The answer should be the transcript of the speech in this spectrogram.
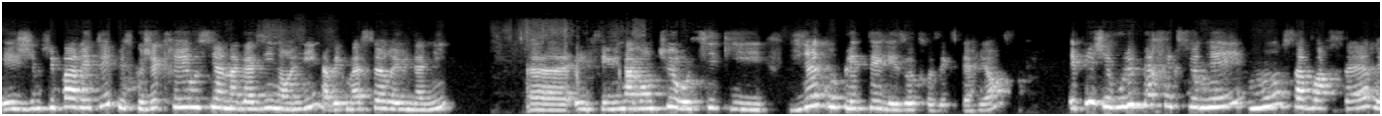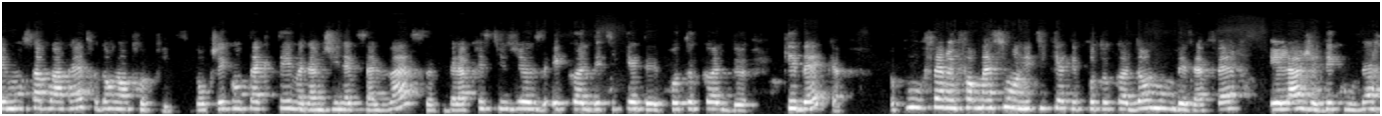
et je ne me suis pas arrêtée puisque j'ai créé aussi un magazine en ligne avec ma sœur et une amie. Euh, et c'est une aventure aussi qui vient compléter les autres expériences. Et puis, j'ai voulu perfectionner mon savoir-faire et mon savoir-être dans l'entreprise. Donc, j'ai contacté Madame Ginette Salvas de la prestigieuse école d'étiquette et de protocole de Québec pour faire une formation en étiquette et protocole dans le monde des affaires. Et là, j'ai découvert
